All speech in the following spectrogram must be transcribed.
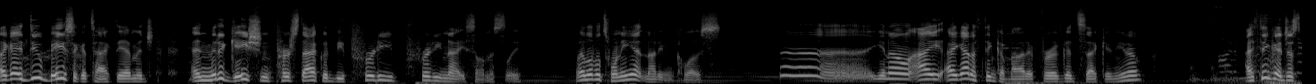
Like I do basic attack damage, and mitigation per stack would be pretty, pretty nice, honestly. Am I level 20 yet? Not even close. Uh, you know, I, I gotta think about it for a good second, you know? I think I just...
